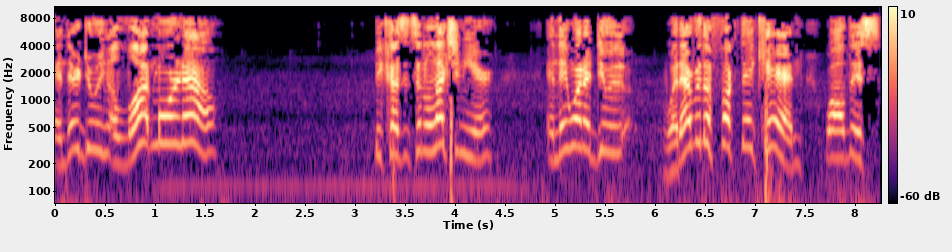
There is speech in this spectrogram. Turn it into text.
and they're doing a lot more now because it's an election year, and they want to do whatever the fuck they can while this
